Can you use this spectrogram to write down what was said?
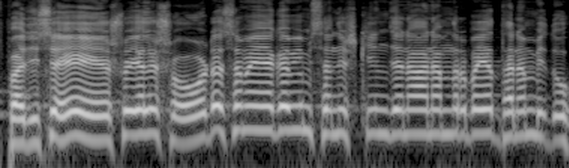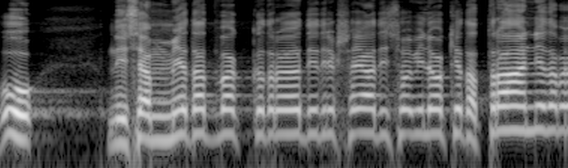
സ്പരിശേഷുയൽ ഷോഡശമേകവിംശ നിഷ്കിഞ്ചനാനം നിർഭയധനം വിദുഹു നിശമ്യ തദ്വക്തൃതിദൃക്ഷയാതിശോ വിലോക്യ തത്രാന്യത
